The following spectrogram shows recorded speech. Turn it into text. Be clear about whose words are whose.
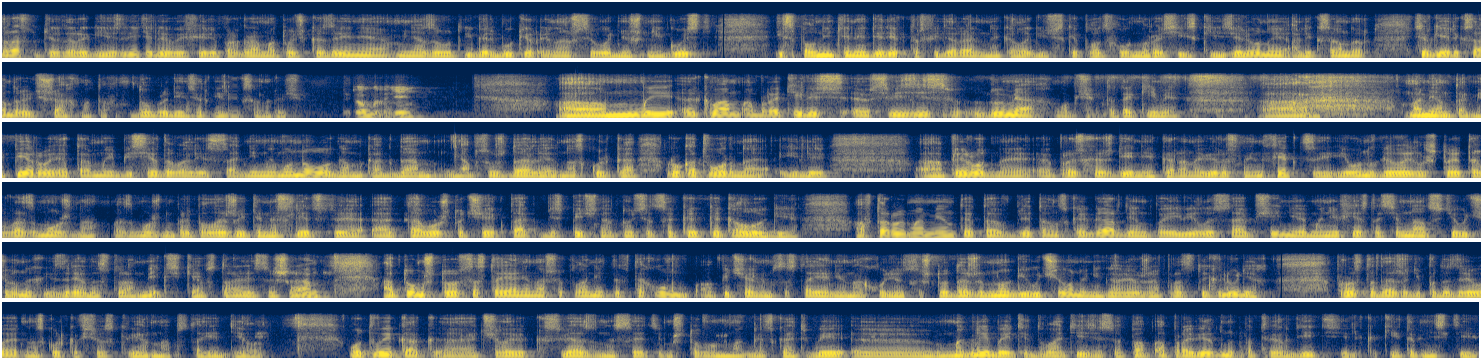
Speaker 1: Здравствуйте, дорогие зрители. В эфире программа «Точка зрения». Меня зовут Игорь Букер и наш сегодняшний гость – исполнительный директор Федеральной экологической платформы «Российские зеленые» Александр, Сергей Александрович Шахматов. Добрый день, Сергей Александрович.
Speaker 2: Добрый день.
Speaker 1: А, мы к вам обратились в связи с двумя, в общем-то, такими а, моментами. Первый – это мы беседовали с одним иммунологом, когда обсуждали, насколько рукотворно или природное э, происхождение коронавирусной инфекции, и он говорил, что это возможно, возможно предположительное следствие от того, что человек так беспечно относится к, к экологии. А второй момент, это в британской Гардиан появилось сообщение манифеста 17 ученых из ряда стран Мексики, Австралии, США о том, что состояние нашей планеты в таком печальном состоянии находится, что даже многие ученые, не говоря уже о простых людях, просто даже не подозревают, насколько все скверно обстоит дело. Вот вы, как э, человек, связанный с этим, что вы могли сказать? Вы э, могли бы эти два тезиса опровергнуть, подтвердить или какие-то внести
